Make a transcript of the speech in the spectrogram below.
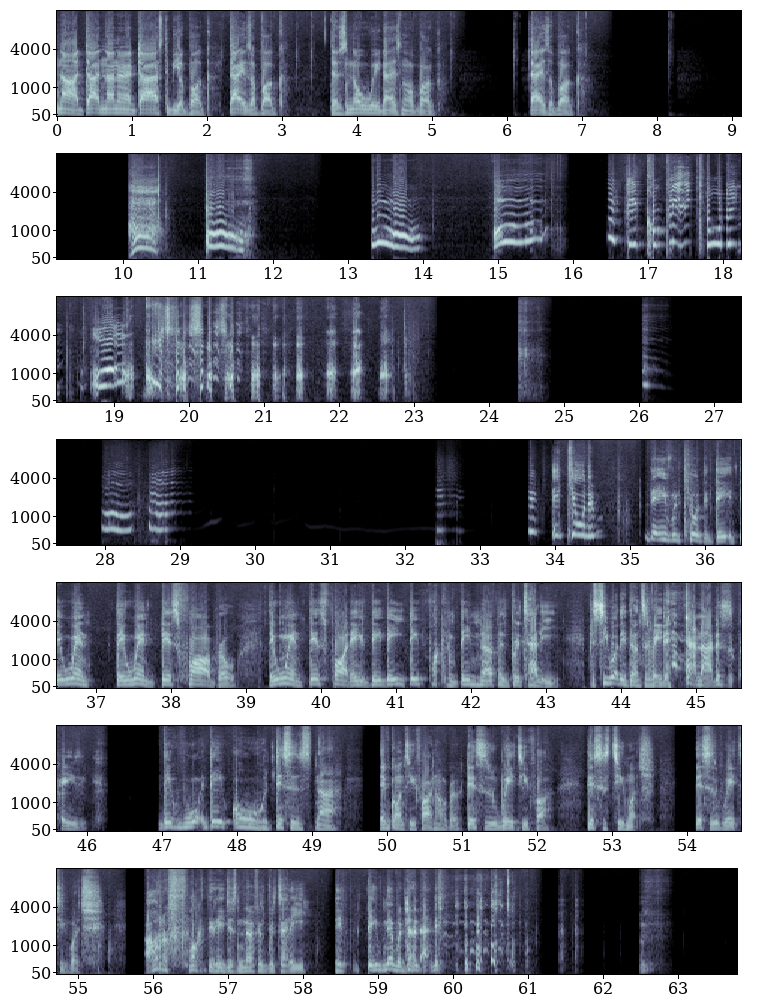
Nah, that nah, nah, nah, that has to be a bug. That is a bug. There's no way that is not a bug. That is a bug. oh! Oh! Oh! They completely killed him. Oh! They killed him. They even killed it. They they went they went this far, bro. They went this far. They they they they fucking they nerf his brutality. To see what they done to Raiden. nah, this is crazy. They they oh this is nah. They've gone too far now, bro. This is way too far. This is too much. This is way too much. How the fuck did they just nerf his brutality? They've they've never done that.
